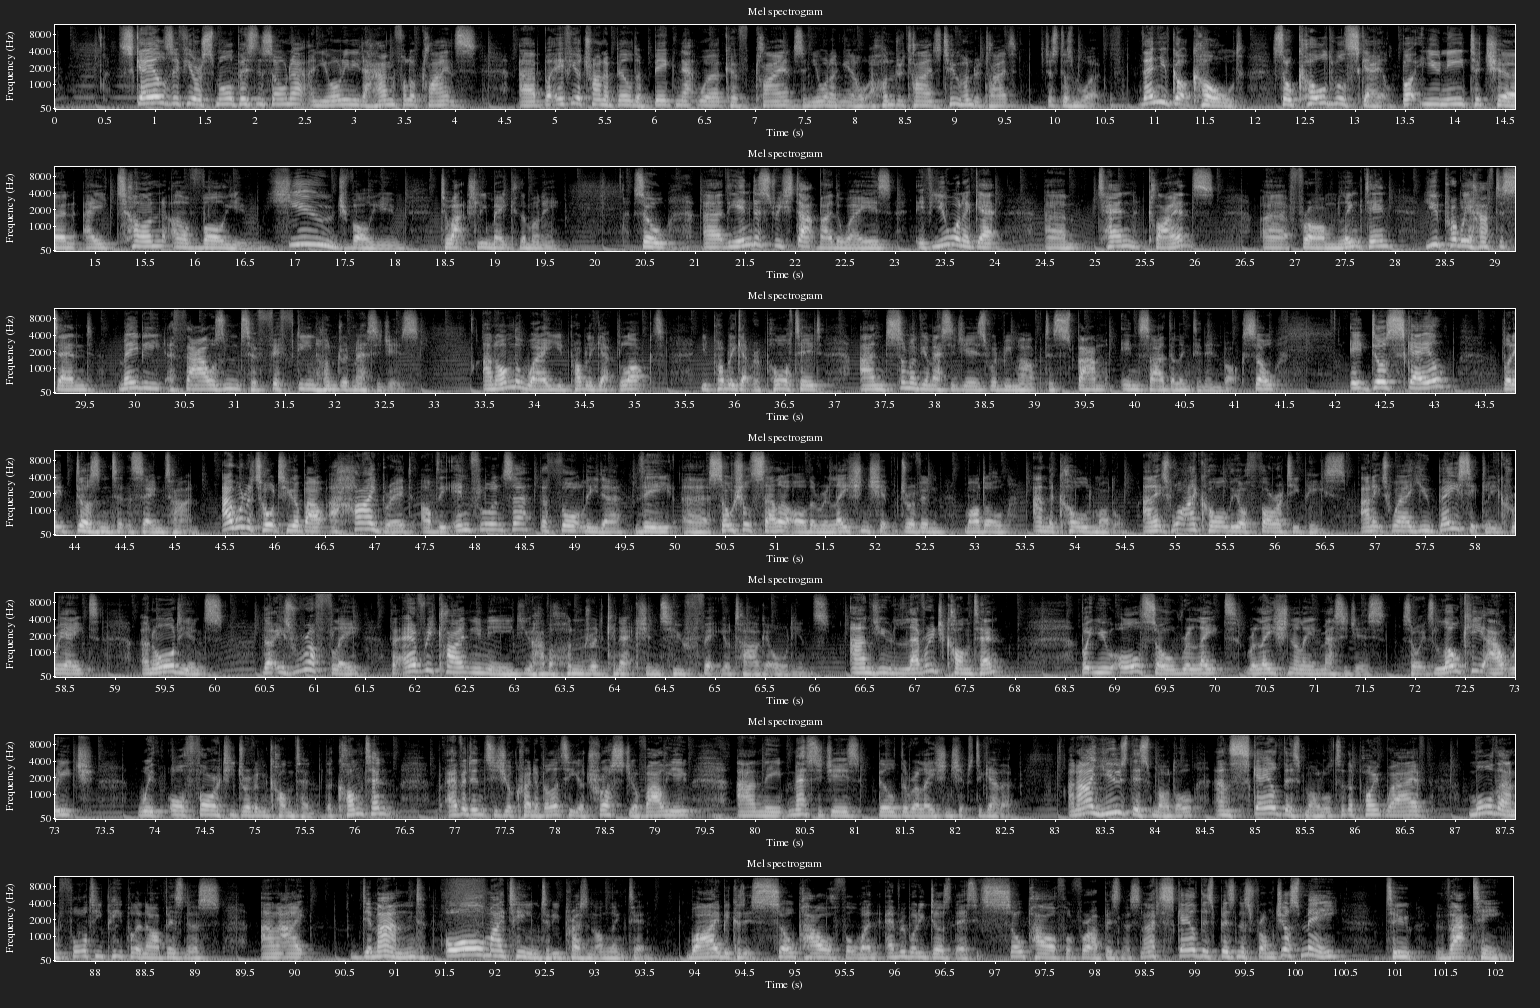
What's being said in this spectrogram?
Scales if you're a small business owner and you only need a handful of clients. Uh, but if you're trying to build a big network of clients and you want to, you know, 100 clients, 200 clients, just doesn't work. Then you've got cold. So cold will scale, but you need to churn a ton of volume, huge volume to actually make the money. So uh, the industry stat, by the way, is if you want to get um, 10 clients uh, from LinkedIn, you'd probably have to send maybe a thousand to 1500 messages. And on the way, you'd probably get blocked, you'd probably get reported, and some of your messages would be marked as spam inside the LinkedIn inbox. So it does scale, but it doesn't at the same time. I want to talk to you about a hybrid of the influencer, the thought leader, the uh, social seller or the relationship driven model, and the cold model. And it's what I call the authority piece. And it's where you basically create an audience that is roughly for every client you need, you have 100 connections who fit your target audience. And you leverage content but you also relate relationally in messages. So it's low key outreach, with authority driven content. The content evidences your credibility, your trust, your value, and the messages build the relationships together. And I use this model and scaled this model to the point where I have more than 40 people in our business and I demand all my team to be present on LinkedIn. Why? Because it's so powerful when everybody does this. It's so powerful for our business. And I've scaled this business from just me to that team.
